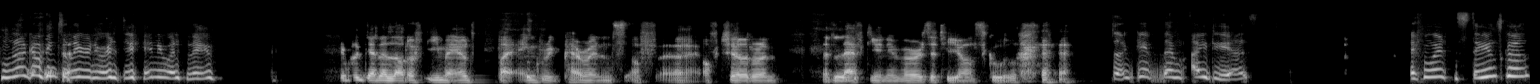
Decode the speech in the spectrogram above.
I'm not going to leave university. Anyone leave? You will get a lot of emails by angry parents of uh, of children that left university or school. Don't give them ideas. Everyone, stay in school,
